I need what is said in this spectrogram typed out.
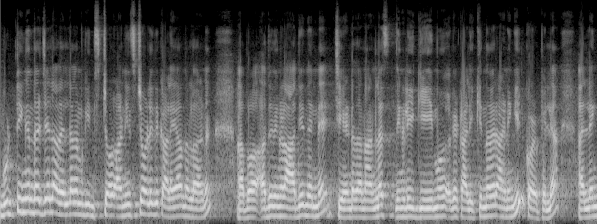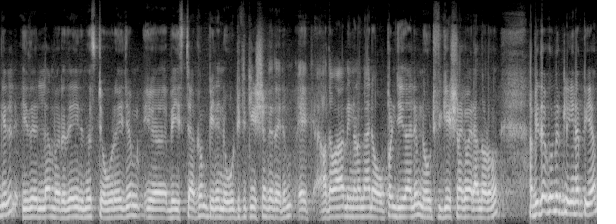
ഗുഡ് തിങ് എന്താ വെച്ചാൽ അതെല്ലാം നമുക്ക് ഇൻസ്റ്റാൾ അൺഇൻസ്റ്റാൾ ചെയ്ത് കളയാന്നുള്ളതാണ് അപ്പോൾ അത് നിങ്ങൾ ആദ്യം തന്നെ ചെയ്യേണ്ടതാണ്. അൺലസ് നിങ്ങൾ ഈ ഗെയിം ഒക്കെ കളിക്കുന്നവരാണെങ്കിൽ കുഴപ്പമില്ല. അല്ലെങ്കിൽ ഇതെല്ലാം വെറുതെ ഇരുന്ന് സ്റ്റോറേജും വേസ്റ്റ് ആക്കും പിന്നെ നോട്ടിഫിക്കേഷൻ ഒക്കെ തരും അഥവാ നിങ്ങളെങ്ങാനും ഓപ്പൺ ചെയ്താലും നോട്ടിഫിക്കേഷൻ ഒക്കെ വരാൻ തുടങ്ങും. അപ്പോൾ ഇതൊക്കെ ഒന്ന് ക്ലീൻ അപ്പ് ചെയ്യാം.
